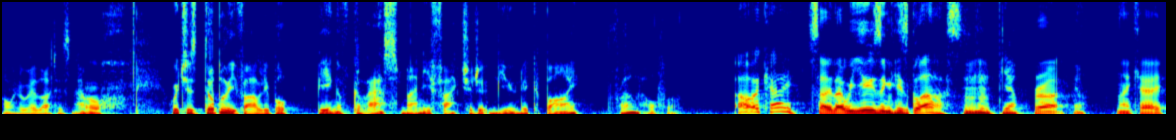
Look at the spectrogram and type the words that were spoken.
I wonder where that is now. Oh. Which is doubly valuable, being of glass manufactured at Munich by Fraunhofer. Oh, okay. So they were using his glass. Mm-hmm. Yeah. Right. Yeah. Okay.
